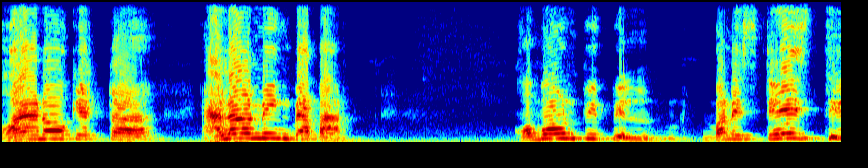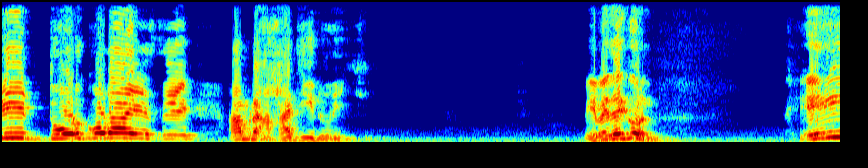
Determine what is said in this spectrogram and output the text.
ভয়ানক একটা অ্যালার্মিং ব্যাপার। কমন পিপল মানে স্টেজ থ্রির দোরগোড়ায় এসে আমরা হাজির হয়েছি। ভেবে দেখুন এই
